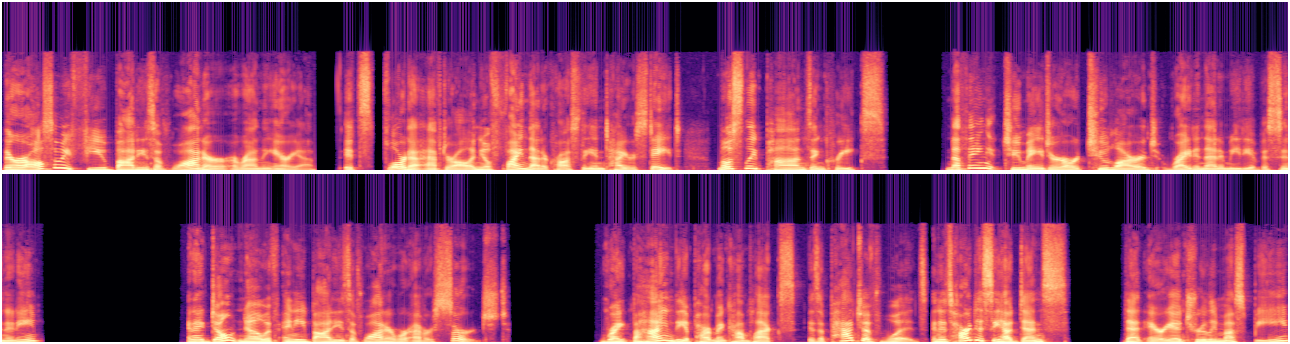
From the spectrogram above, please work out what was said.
There are also a few bodies of water around the area. It's Florida, after all, and you'll find that across the entire state mostly ponds and creeks. Nothing too major or too large right in that immediate vicinity. And I don't know if any bodies of water were ever searched. Right behind the apartment complex is a patch of woods, and it's hard to see how dense that area truly must be.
